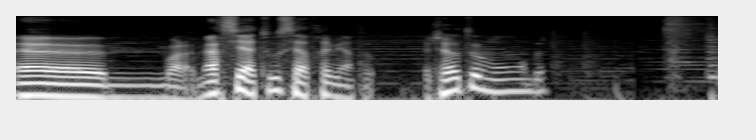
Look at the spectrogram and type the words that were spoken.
Euh, voilà, merci à tous et à très bientôt. Ciao tout le monde Thank you.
